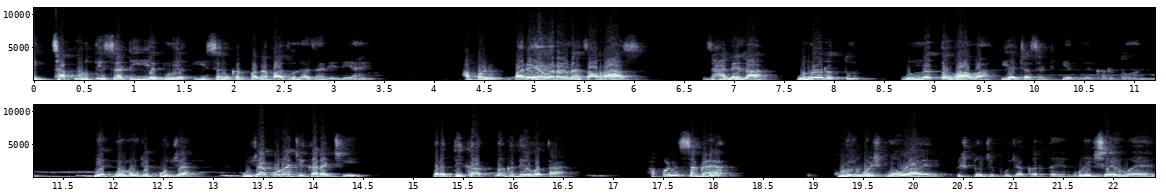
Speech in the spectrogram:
इच्छापूर्तीसाठी यज्ञ ही संकल्पना बाजूला झालेली आहे. आपण पर्यावरणाचा ऱ्हास झालेला पुनरुत्तू उन्नत व्हावा याच्यासाठी यज्ञ करतो. यज्ञ म्हणजे पूजा. पूजा कोणाची करायची? प्रतिकात्मक देवता. आपण सगळ्या कुणी वैष्णव आहे विष्णूची पूजा करतंय कुणी शैव आहे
